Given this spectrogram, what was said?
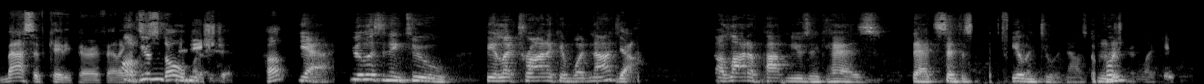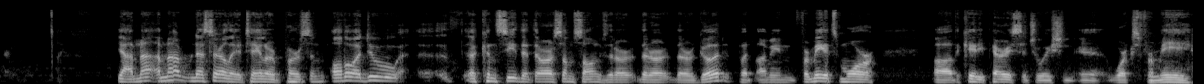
massive Katy Perry fan. I Oh, get so much shit. Huh? Yeah, you're listening to the electronic and whatnot. Yeah. a lot of pop music has that synthesized feeling to it now. So of Mm-hmm. course you're gonna like Katy. Yeah, I'm not. I'm not necessarily a Taylor person, although I do uh, concede that there are some songs that are that are that are good. But I mean, for me, it's more uh, the Katy Perry situation uh, works for me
